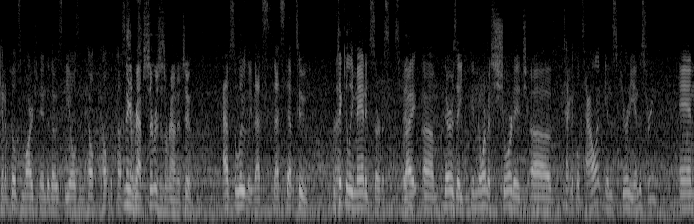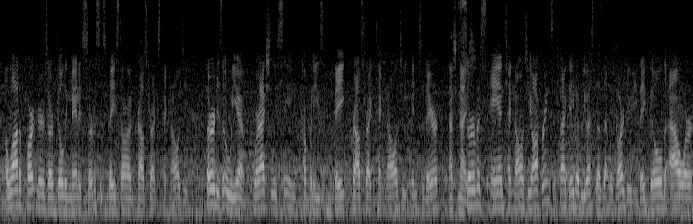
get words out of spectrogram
kind of build some margin into those deals and help, help the customers. And they can wrap services around it too. Absolutely, that's, that's step two. Particularly managed services, yeah. right? Um, there is an enormous shortage of technical talent in the security industry, and a lot of partners are building managed services based on CrowdStrike's technology. Third is OEM. We're actually seeing companies bake CrowdStrike technology into their nice. service and technology offerings. In fact, AWS does that with GuardDuty. They build our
